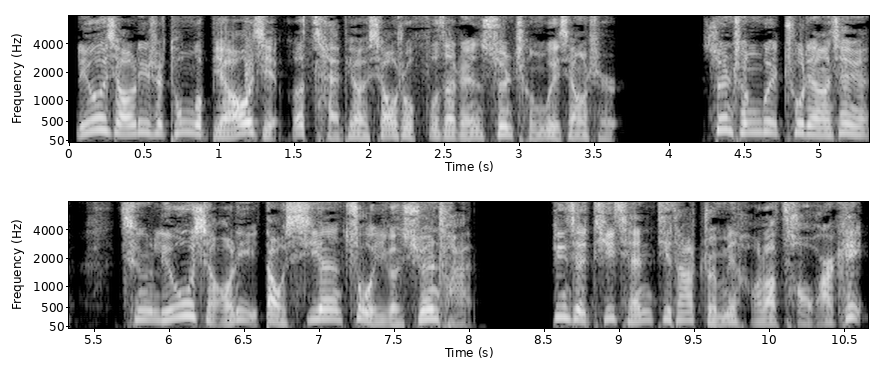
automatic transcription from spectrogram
刘小丽是通过表姐和彩票销售负责人孙成贵相识。孙成贵出两千元，请刘小丽到西安做一个宣传，并且提前替他准备好了草花 K。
